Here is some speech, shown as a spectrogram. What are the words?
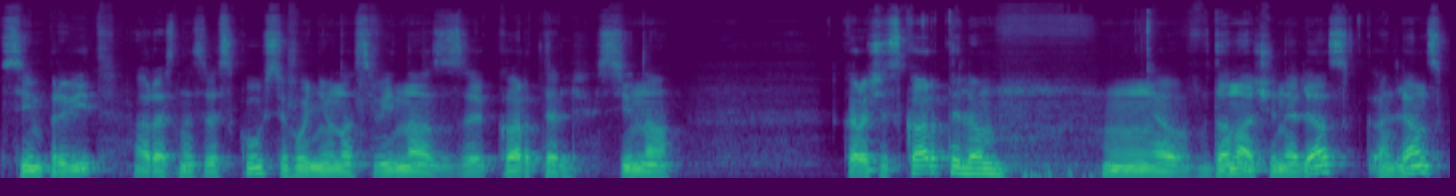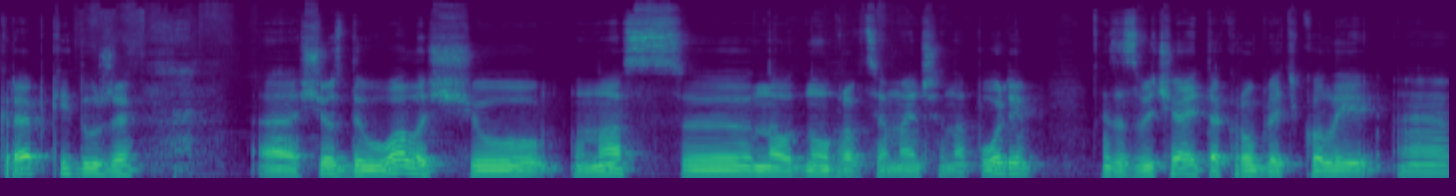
Всім привіт! Арес на зв'язку. Сьогодні у нас війна з картель Сіна. Коротше, з картелем. М, Вдоначений альянс, альянс крепкий дуже. Е, Що здивувало, що у нас е, на одного гравця менше на полі. Зазвичай так роблять, коли е,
